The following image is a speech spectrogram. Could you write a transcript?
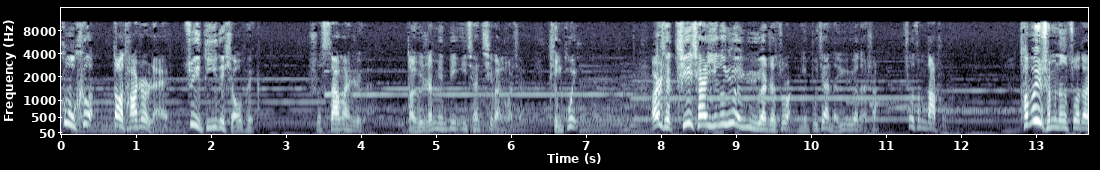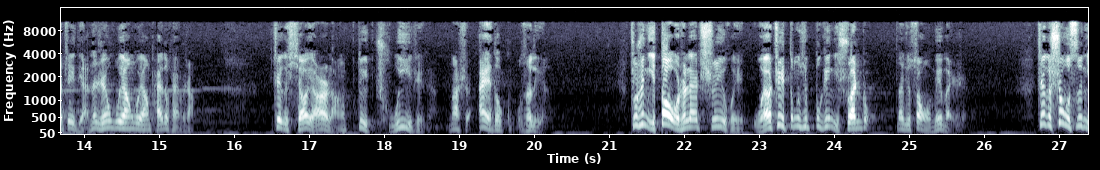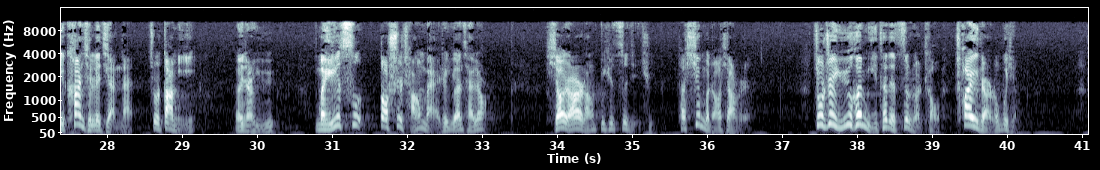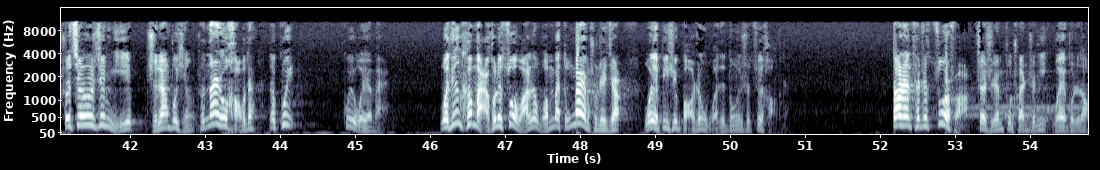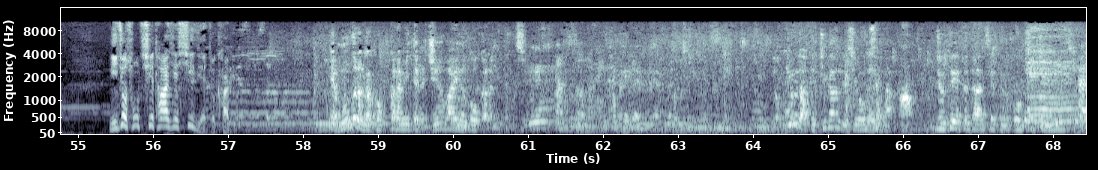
顾客到他这儿来，最低的消费是三万日元。等于人民币一千七百多块钱，挺贵，而且提前一个月预约这座，你不见得预约得上，就这么大谱。他为什么能做到这点？那人乌泱乌泱排都排不上。这个小野二郎对厨艺这个那是爱到骨子里了，就是你到我这来吃一回，我要这东西不给你拴住，那就算我没本事。这个寿司你看起来简单，就是大米，有点鱼，每一次到市场买这原材料。小野二郎必须自己去，他信不着下边人。就这鱼和米，他得自个儿挑，差一点都不行。说今儿这米质量不行，说哪有好的？那贵，贵我也买。我宁可买回来做完了，我卖都卖不出这价，我也必须保证我的东西是最好的。当然，他这做法，这是人不传之秘，我也不知道。你就从其他一些细节就看出来。いや、仆らがここから见てる10倍の方から见てます。今日だって违うんですよ、大きさが。女性と男性と大きさ违うんですよ。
